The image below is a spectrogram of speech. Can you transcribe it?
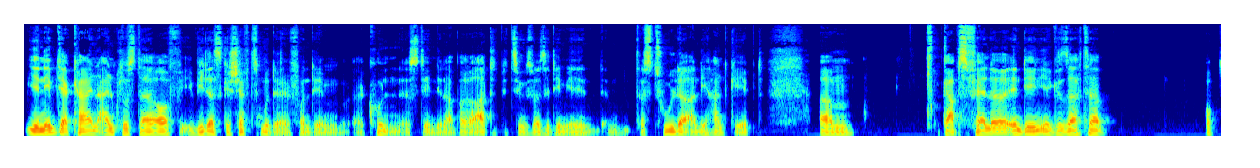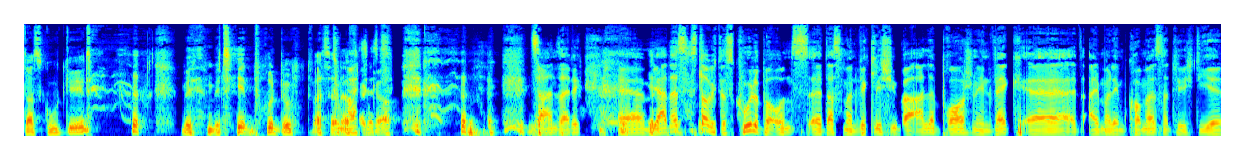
ihr nehmt ja keinen Einfluss darauf, wie das Geschäftsmodell von dem äh, Kunden ist, den ihr da beratet, beziehungsweise dem ihr das Tool da an die Hand gebt. Ähm, Gab es Fälle, in denen ihr gesagt habt, ob das gut geht? mit, mit dem Produkt, was er du da verkauft. Zahlenseitig. ähm, ja, das ist, glaube ich, das Coole bei uns, äh, dass man wirklich über alle Branchen hinweg, äh, einmal im Commerce natürlich die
